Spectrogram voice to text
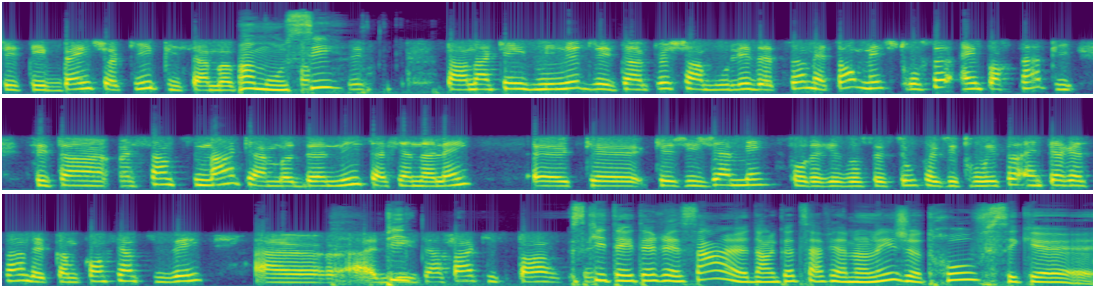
j'ai été bien choquée puis ça m'a ah moi aussi. pendant 15 minutes j'ai été un peu chamboulée de ça mettons mais je trouve ça important puis c'est un, un sentiment qu'elle m'a donné Safia Nolin euh, que que j'ai jamais sur les réseaux sociaux. Fait que j'ai trouvé ça intéressant d'être comme conscientisée à, à des affaires qui se passent. Ce qui est intéressant euh, dans le cas de Safia Nolin, je trouve, c'est que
